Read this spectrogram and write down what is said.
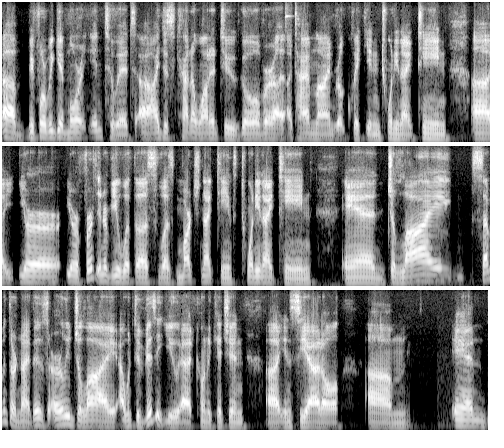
Uh, before we get more into it, uh, I just kind of wanted to go over a, a, timeline real quick in 2019. Uh, your your first interview with us was March 19th, 2019, and July 7th or 9th. It was early July. I went to visit you at Kona Kitchen uh, in Seattle. Um, and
